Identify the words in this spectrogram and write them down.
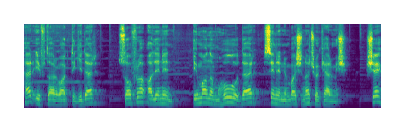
Her iftar vakti gider, sofra Ali'nin imanım hu der sininin başına çökermiş. Şeyh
